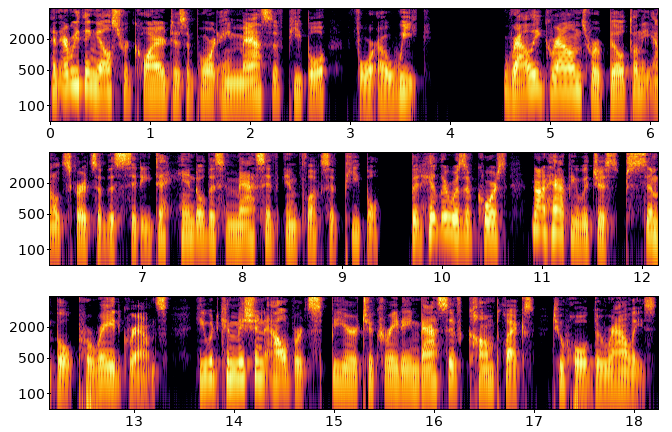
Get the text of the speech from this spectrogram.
and everything else required to support a mass of people for a week. Rally grounds were built on the outskirts of the city to handle this massive influx of people, but Hitler was, of course, not happy with just simple parade grounds. He would commission Albert Speer to create a massive complex to hold the rallies.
